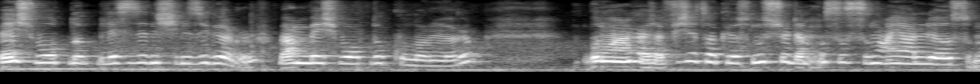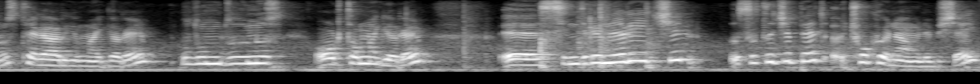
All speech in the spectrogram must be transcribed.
5 voltluk bile sizin işinizi görür. Ben 5 voltluk kullanıyorum. Bunu arkadaşlar fişe takıyorsunuz. Şuradan ısısını ayarlıyorsunuz teraryuma göre. Bulunduğunuz ortama göre. Ee, sindirimleri için ısıtıcı pet çok önemli bir şey.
